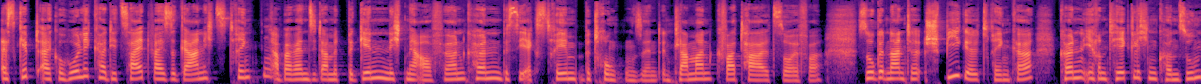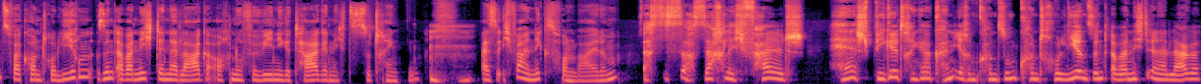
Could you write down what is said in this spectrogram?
es gibt Alkoholiker, die zeitweise gar nichts trinken, aber wenn sie damit beginnen, nicht mehr aufhören können, bis sie extrem betrunken sind. In Klammern Quartalssäufer. Sogenannte Spiegeltrinker können ihren täglichen Konsum zwar kontrollieren, sind aber nicht in der Lage, auch nur für wenige Tage nichts zu trinken. Also ich war nix von beidem. Das ist auch sachlich falsch. Hä, Spiegeltrinker können ihren Konsum kontrollieren, sind aber nicht in der Lage, ein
